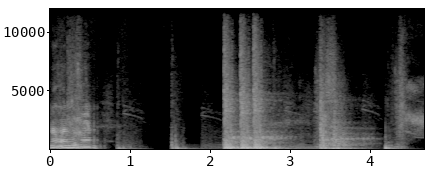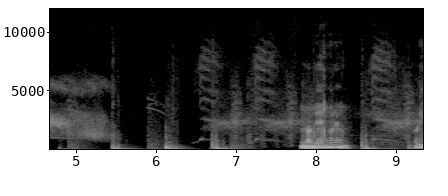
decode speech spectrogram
nó ăn với em nó đen nó đen nó đi.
